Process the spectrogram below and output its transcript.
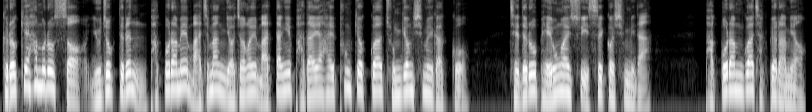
그렇게 함으로써 유족들은 박보람의 마지막 여정을 마땅히 받아야 할 품격과 존경심을 갖고 제대로 배웅할 수 있을 것입니다. 박보람과 작별하며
